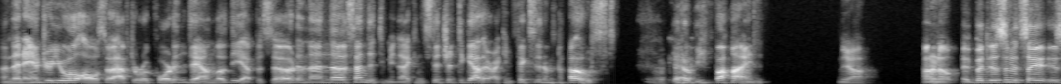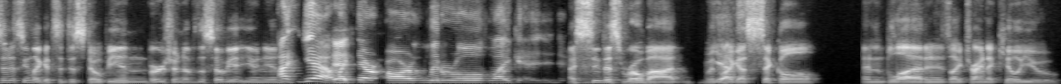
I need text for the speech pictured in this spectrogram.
And then Andrew, you will also have to record and download the episode and then uh, send it to me, and I can stitch it together. I can fix it in post. Okay. It'll be fine. Yeah. I don't know. But doesn't it say isn't it seem like it's a dystopian version of the Soviet Union? I, I, yeah, It- like there are literal like I see this robot with like a sickle and blood and it's like trying to kill you.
